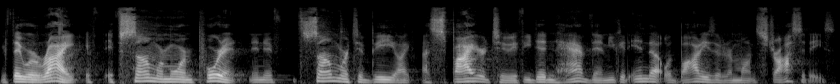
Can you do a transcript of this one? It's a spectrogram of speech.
if they were right, if, if some were more important, and if some were to be like aspired to, if you didn't have them, you could end up with bodies that are monstrosities.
